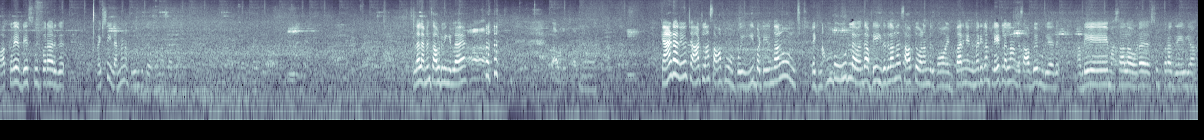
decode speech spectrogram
பார்க்கவே அப்படியே சூப்பராக இருக்குது ஆக்சுவலி லெமனை புரிஞ்சுட்டு அப்புறமா சாப்பிட்றேன். எல்லாம் லெமன் சாப்பிடுவீங்கல்ல? கனடாலையும் சாட்லாம் சாப்பிடுவோம் போய் பட் இருந்தாலும் லைக் நம்ம ஊரில் வந்து அப்படியே இதெல்லாம் தான் சாப்பிட்டு வளர்ந்துருக்கோம். இப்போ பாருங்கள் இந்த மாதிரிலாம் பிளேட்லலாம் அங்கே சாப்பிடவே முடியாது. அப்படியே மசாலாவோட சூப்பராக கிரேவியாக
